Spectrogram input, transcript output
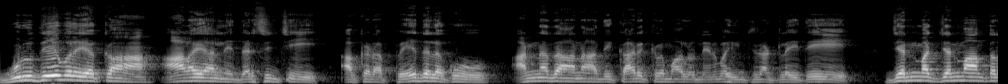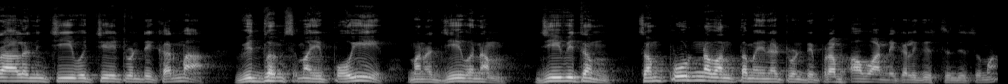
గురుదేవుల యొక్క ఆలయాల్ని దర్శించి అక్కడ పేదలకు అన్నదానాది కార్యక్రమాలు నిర్వహించినట్లయితే జన్మ జన్మాంతరాల నుంచి వచ్చేటువంటి కర్మ విధ్వంసమైపోయి మన జీవనం జీవితం సంపూర్ణవంతమైనటువంటి ప్రభావాన్ని కలిగిస్తుంది సుమ.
